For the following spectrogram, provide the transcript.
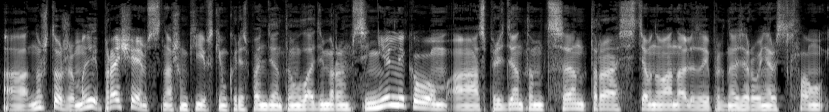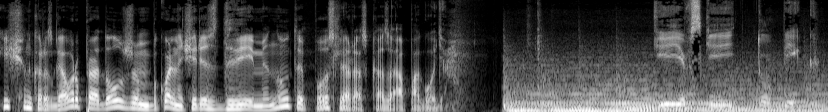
А, ну что же, мы прощаемся с нашим киевским корреспондентом Владимиром Синельниковым, а с президентом Центра системного анализа и прогнозирования Ростиславом Ищенко разговор продолжим буквально через две минуты после рассказа о погоде. Киевский тупик.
